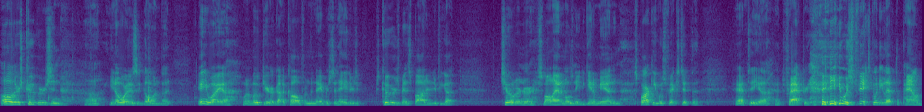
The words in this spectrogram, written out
oh, there's cougars and uh, you know where this is going. But anyway, uh, when I moved here, I got a call from the neighbor said, hey, there's a cougar's been spotted. If you got children or small animals, need to get them in. And Sparky was fixed at the at the uh, at the factory. he was fixed when he left the pound.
